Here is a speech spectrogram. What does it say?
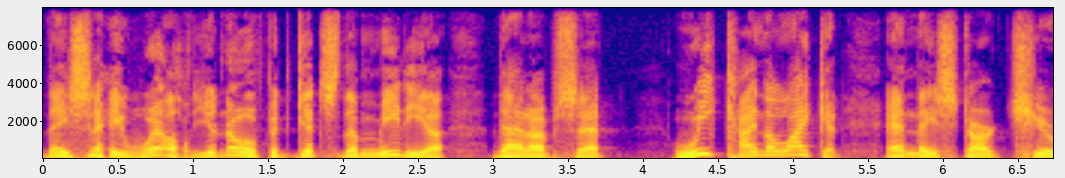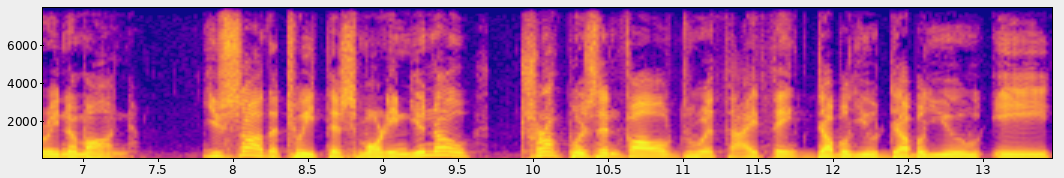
they say, well, you know, if it gets the media that upset, we kind of like it. And they start cheering him on. You saw the tweet this morning. You know, Trump was involved with, I think, WWE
